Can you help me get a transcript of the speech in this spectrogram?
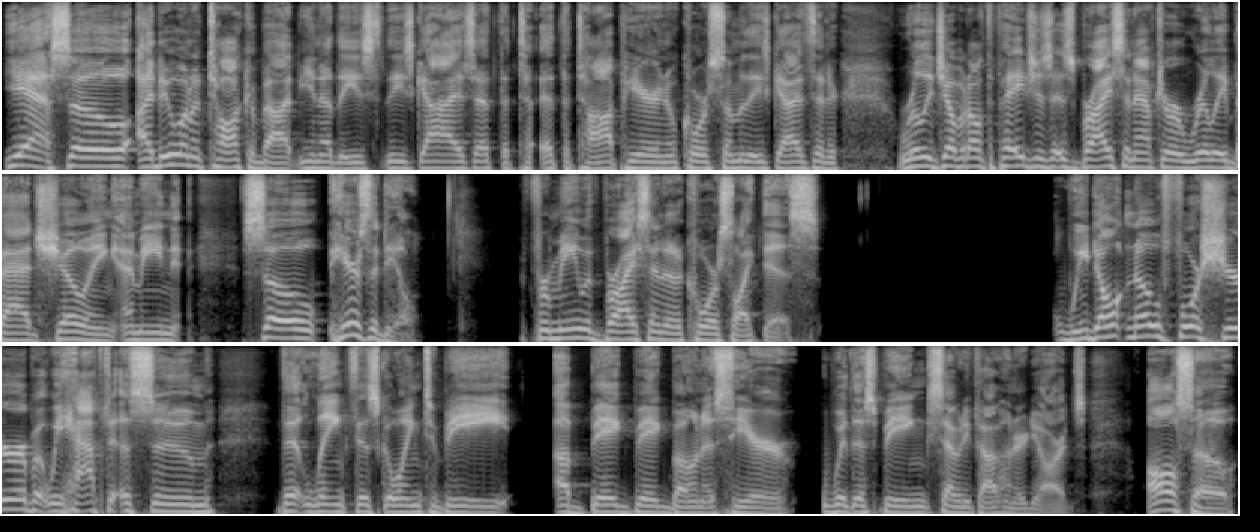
Yeah, so I do want to talk about you know these these guys at the t- at the top here, and of course some of these guys that are really jumping off the pages is Bryson after a really bad showing. I mean, so here's the deal for me with Bryson at a course like this. We don't know for sure, but we have to assume that length is going to be a big, big bonus here with this being 7,500 yards. Also,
